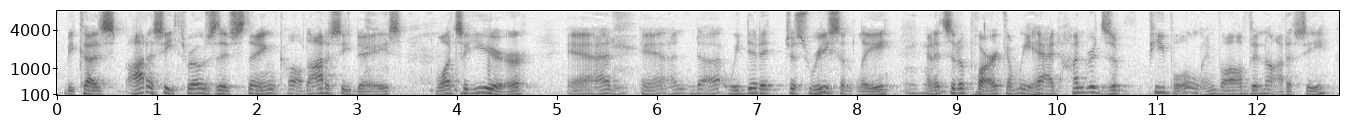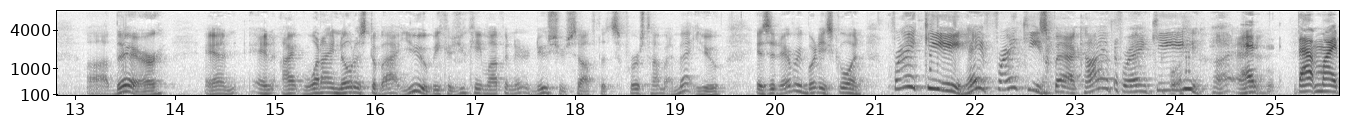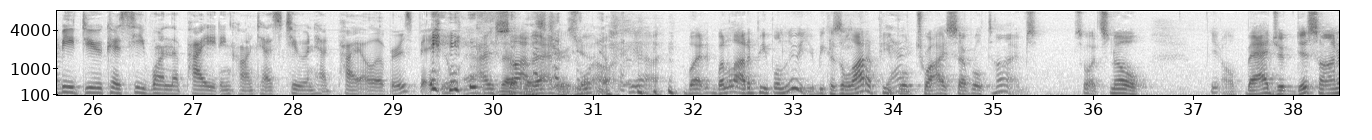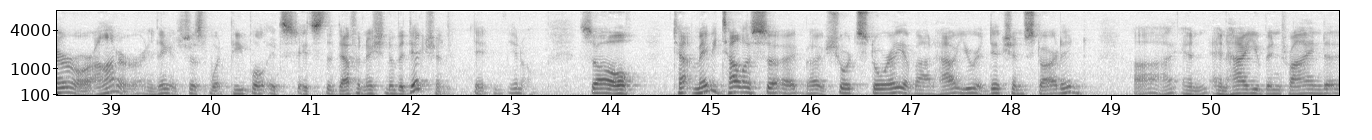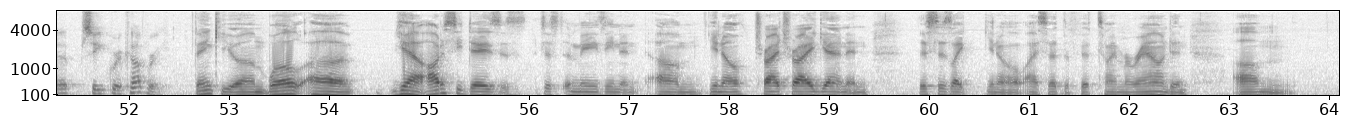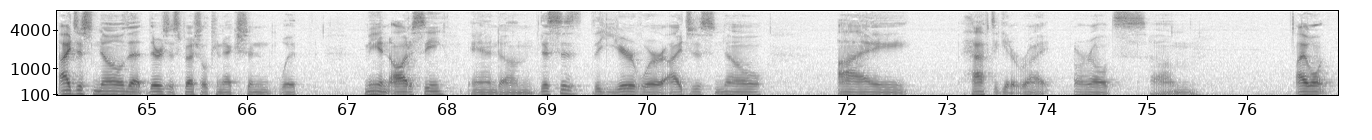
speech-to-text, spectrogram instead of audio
because Odyssey throws this thing called Odyssey Days once a year. And and uh, we did it just recently, and it's at a park, and we had hundreds of people involved in Odyssey uh, there. And and I, what I noticed about you, because you came up and introduced yourself, that's the first time I met you, is that everybody's going, Frankie, hey, Frankie's back. Hi, Frankie. Hi, And that might be due because he won the pie eating contest too and had pie all over his face. I saw was that true, as yeah. well. Yeah, but but a lot of people knew you because a lot of people Yeah. try several times, so it's no, you know, badge of dishonor or honor or anything. It's just what people. It's it's the definition of addiction. It, you know, so maybe tell us a, a short story about how your addiction started, uh, and and how you've been trying to seek recovery. Thank you. Um, well, uh, yeah, Odyssey Days is just amazing, and um, you know, try, try again. And this is like, you know, I said the fifth time around, and um, I just know that there's a special connection with me and Odyssey, and um, this is the year where I just know I have to get it right, or else um, I won't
